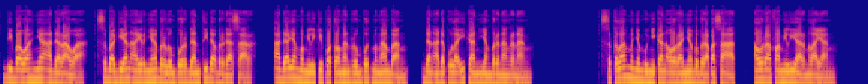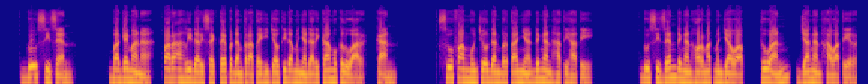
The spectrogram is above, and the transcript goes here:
Di bawahnya ada rawa. Sebagian airnya berlumpur dan tidak berdasar. Ada yang memiliki potongan rumput mengambang, dan ada pula ikan yang berenang-renang. Setelah menyembunyikan auranya beberapa saat, aura familiar melayang. Gu Shizhen. Bagaimana? Para ahli dari Sekte Pedang Teratai Hijau tidak menyadari kamu keluar, kan? Su Fang muncul dan bertanya dengan hati-hati. Gu Shizhen dengan hormat menjawab, Tuan, jangan khawatir.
